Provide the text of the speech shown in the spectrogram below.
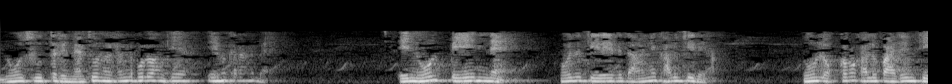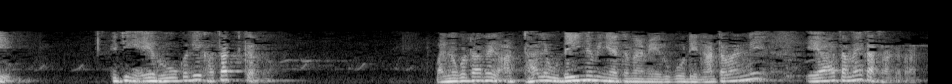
නූල් සූත්‍රේ නැතුව නටන්න පුළුවන් කියලා. එහෙම කරන්න බෑ. ඒ නූල් පේන්නේ නැහැ. මොකද තිරේට දාන්නේ කළු තිරයක්. නූල් ඔක්කොම කළු පාටින් තියෙන්නේ. ඉතින් ඒ රූකඩේ කතත් කරනවා. බලනකොට අර අට්ටාලේ උඩ ඉන්න මිනිහා තමයි මේ රූකඩේ නටවන්නේ. එයා තමයි කතා කරන්නේ.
